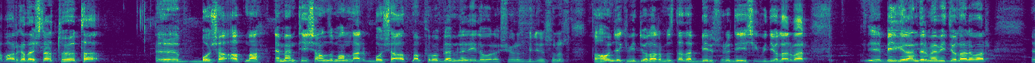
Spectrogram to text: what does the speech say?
Merhaba arkadaşlar. Toyota e, boşa atma MMT şanzımanlar boşa atma problemleriyle uğraşıyoruz biliyorsunuz. Daha önceki videolarımızda da bir sürü değişik videolar var. E, bilgilendirme videoları var. E,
